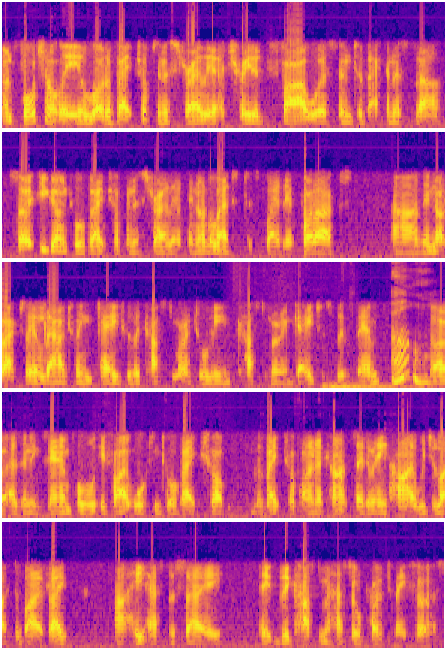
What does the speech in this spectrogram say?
unfortunately, a lot of vape shops in Australia are treated far worse than tobacconists are. So if you go into a vape shop in Australia, they're not allowed to display their products. Uh, they're not actually allowed to engage with a customer until the customer engages with them. Oh. So, as an example, if I walked into a vape shop, the vape shop owner can't say to me, "Hi, would you like to buy a vape?" Uh, he has to say, the customer has to approach me first.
